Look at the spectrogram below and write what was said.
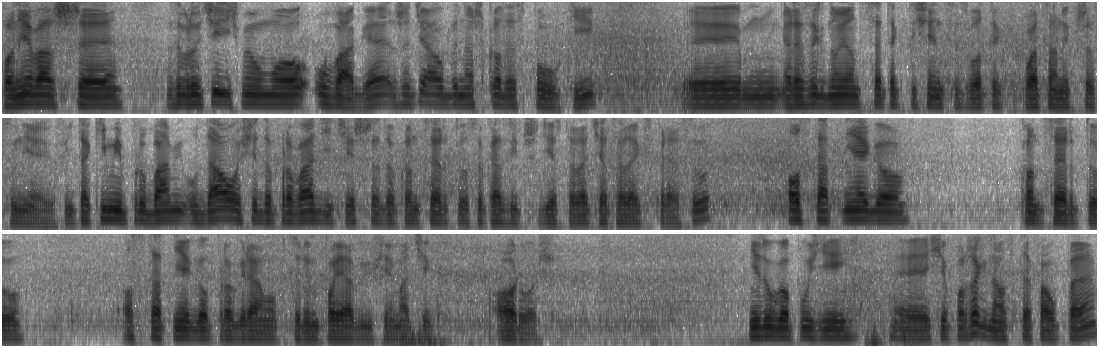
ponieważ e, zwróciliśmy mu uwagę, że działałby na szkodę spółki, rezygnując z setek tysięcy złotych wpłacanych przez Uniejów. I takimi próbami udało się doprowadzić jeszcze do koncertu z okazji 30-lecia Teleekspresu, ostatniego koncertu, ostatniego programu, w którym pojawił się Maciek Orłoś. Niedługo później e, się pożegnał z TVP,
